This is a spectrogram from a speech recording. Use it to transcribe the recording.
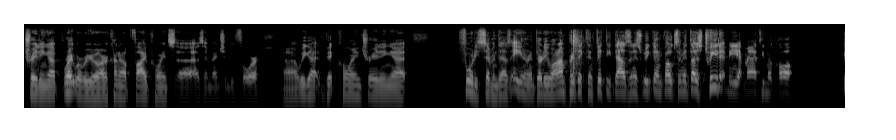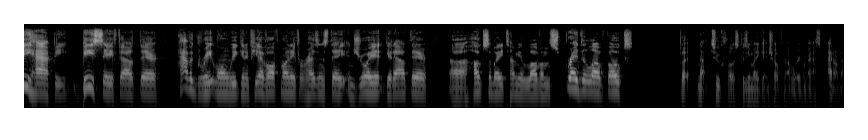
trading up right where we are, kind of up five points, uh, as I mentioned before. Uh, we got Bitcoin trading at 47,831. I'm predicting 50,000 this weekend, folks. And if it does, tweet at me at Matthew McCall. Be happy. Be safe out there. Have a great long weekend. If you have off Monday for President's Day, enjoy it. Get out there. Uh, hug somebody, tell them you love them. Spread the love, folks, but not too close because you might get in trouble for not wearing a mask. I don't know.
